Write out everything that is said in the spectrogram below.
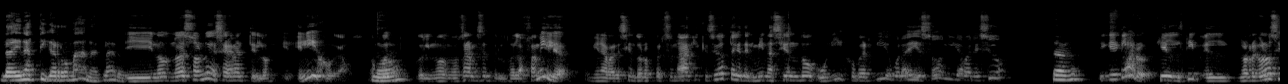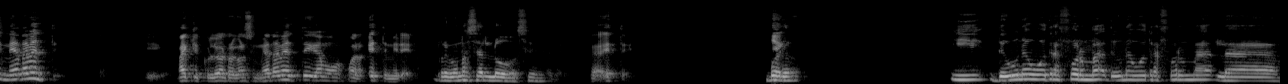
La dinástica romana, claro. Y no, no son necesariamente los- el hijo, digamos. No, No. Pues, no, no son necesariamente los de la familia. Termina apareciendo los personajes que se hasta que termina siendo un hijo perdido por ahí de Sony que apareció. Claro. Y que, claro, que el tipo lo reconoce inmediatamente. Michael Corleone reconoce inmediatamente, digamos, bueno, este es mi heredero. Reconoce al lobo, sí. O sea, este. Bueno, y de una u otra forma, de una u otra forma, la,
